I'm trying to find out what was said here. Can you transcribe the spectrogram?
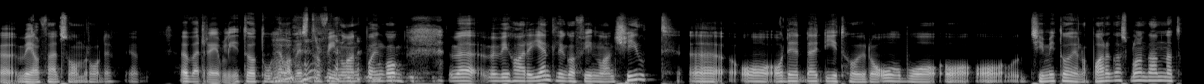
äh, välfärdsområde. Jag överdrev lite och tog hela västra Finland på en gång. Men, men vi har egentligen Finland skilt äh, och, och det, där, dit hör ju då Åbo och, och och Pargas bland annat.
